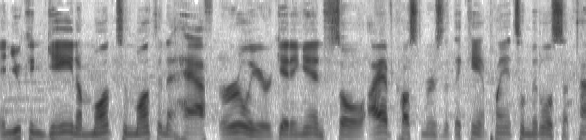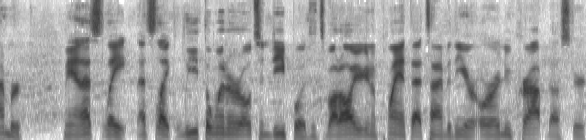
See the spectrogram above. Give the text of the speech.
and you can gain a month to month and a half earlier getting in. So I have customers that they can't plant till middle of September. Man, that's late. That's like lethal winter oats and deep woods. It's about all you're going to plant that time of the year, or a new crop duster.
